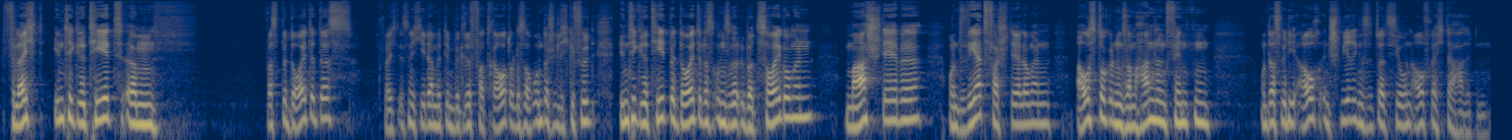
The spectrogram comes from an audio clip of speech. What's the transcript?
Vielleicht Integrität, ähm, was bedeutet das? Vielleicht ist nicht jeder mit dem Begriff vertraut oder ist auch unterschiedlich gefüllt. Integrität bedeutet, dass unsere Überzeugungen, Maßstäbe und Wertvorstellungen Ausdruck in unserem Handeln finden und dass wir die auch in schwierigen Situationen aufrechterhalten.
